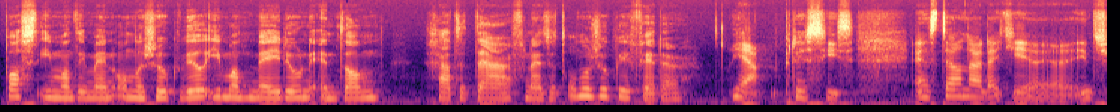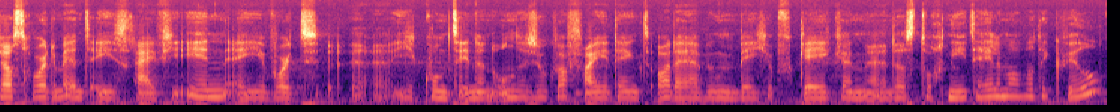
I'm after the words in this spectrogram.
past iemand in mijn onderzoek, wil iemand meedoen? En dan gaat het daar vanuit het onderzoek weer verder. Ja, precies. En stel nou dat je eh, enthousiast geworden bent en je schrijft je in en je, wordt, eh, je komt in een onderzoek waarvan je denkt, oh daar heb ik een beetje op gekeken, en dat is toch niet helemaal wat ik wil.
